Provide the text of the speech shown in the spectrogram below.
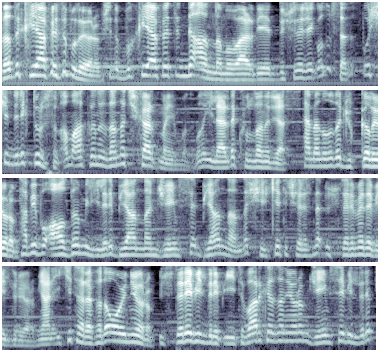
dadı kıyafeti buluyorum. Şimdi bu kıyafetin ne anlamı var diye düşünecek olursanız bu şimdilik dursun ama aklınızdan da çıkartmayın bunu. Bunu ileride kullanacağız. Hemen onu da cukkalıyorum. Tabii bu aldığım bilgileri bir yandan James'e bir yandan da şirket içerisinde üstlerime de bildiriyorum. Yani iki tarafa da oynuyorum. Üstlere bildirip itibar kazanıyorum. James'e bildirip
